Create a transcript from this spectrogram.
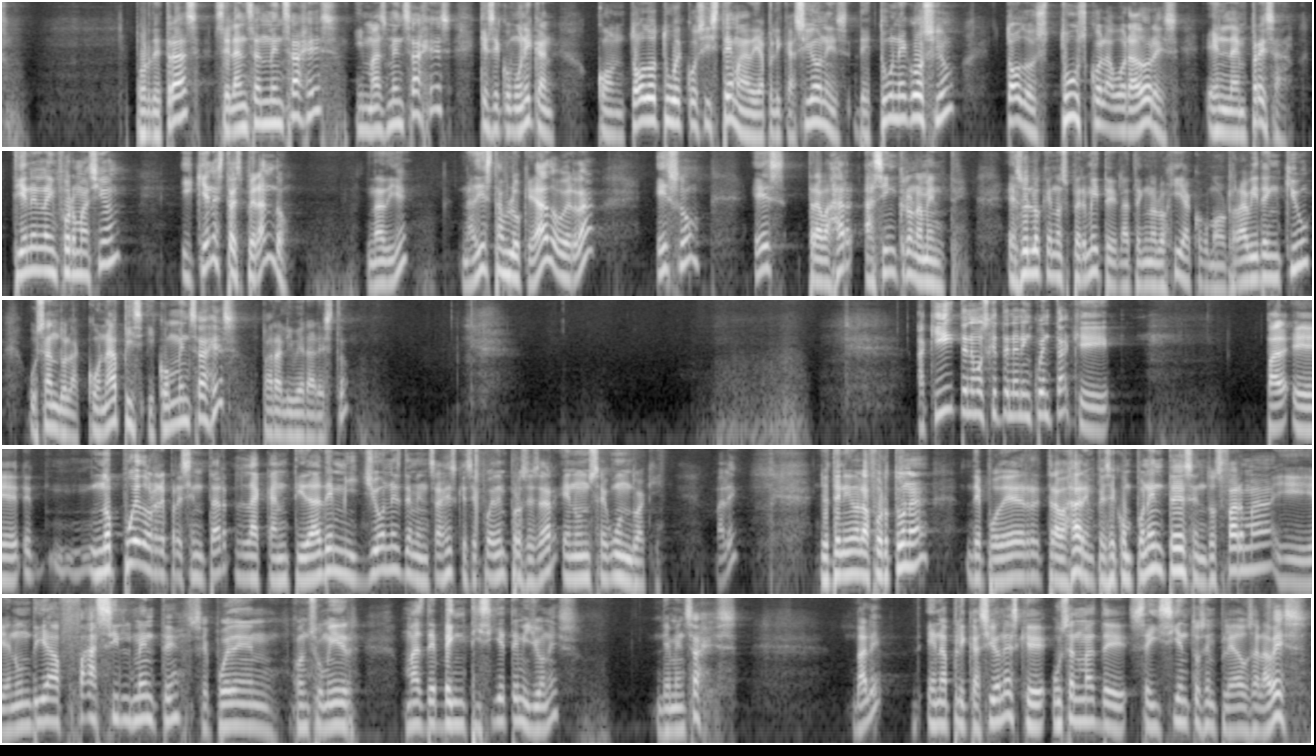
Por detrás se lanzan mensajes y más mensajes que se comunican con todo tu ecosistema de aplicaciones de tu negocio, todos tus colaboradores en la empresa tienen la información y ¿quién está esperando? Nadie. Nadie está bloqueado, ¿verdad? Eso es trabajar asíncronamente. Eso es lo que nos permite la tecnología como RabbitMQ, usándola con APIs y con mensajes para liberar esto. Aquí tenemos que tener en cuenta que eh, eh, no puedo representar la cantidad de millones de mensajes que se pueden procesar en un segundo aquí. ¿vale? Yo he tenido la fortuna de poder trabajar en PC Componentes, en Dos Pharma, y en un día fácilmente se pueden consumir más de 27 millones de mensajes. ¿Vale? En aplicaciones que usan más de 600 empleados a la vez.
